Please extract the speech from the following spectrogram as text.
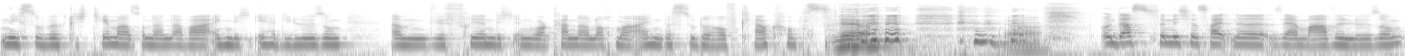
nicht so wirklich Thema, sondern da war eigentlich eher die Lösung, ähm, wir frieren dich in Wakanda nochmal ein, bis du darauf klarkommst. Ja. ja. Und das finde ich ist halt eine sehr Marvel-Lösung.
